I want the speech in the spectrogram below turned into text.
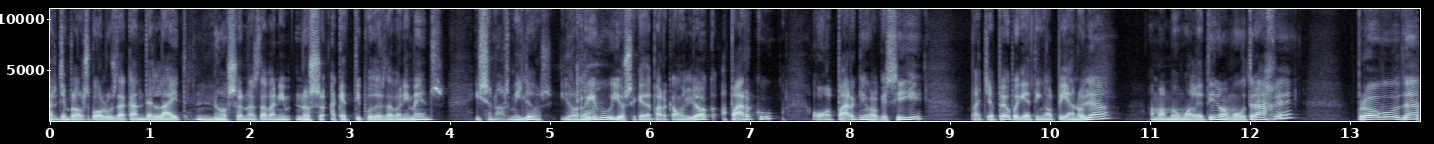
per exemple, els bolos de Candlelight no són esdevenim no són aquest tipus d'esdeveniments i són els millors. Jo Clar. arribo, jo sé que he d'aparcar un lloc, aparco, o al pàrquing, o el que sigui, vaig a peu perquè ja tinc el piano allà, amb el meu maletín, amb el meu traje, provo de,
